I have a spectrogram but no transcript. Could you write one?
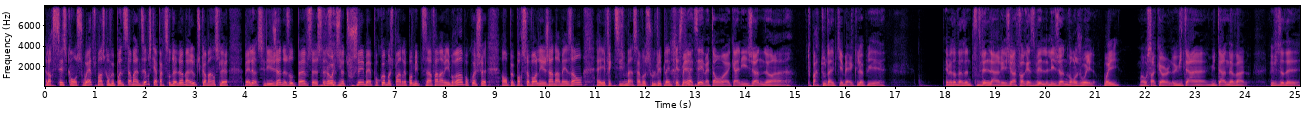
Alors, c'est ce qu'on souhaite. Je pense qu'on veut pas nécessairement le dire, parce qu'à partir de là, Mario, tu commences là, ben là, si les jeunes, eux autres, peuvent se, se, toucher, ben pourquoi moi je prendrais pas mes petits-enfants dans mes bras? Pourquoi je, on peut pas recevoir les gens dans la maison? Euh, effectivement, ça va soulever plein de questions. Mais là, tu sais, mettons, euh, quand les jeunes, là, tout partout dans le Québec, là, puis... Mettons, dans une petite ville, dans la région, à Forestville, les jeunes vont jouer, là. Oui. au soccer, là, 8 ans, 8 ans, 9 ans. Puis je veux dire, de,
